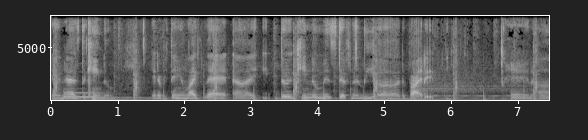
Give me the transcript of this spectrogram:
and as the kingdom and everything like that. Uh, the kingdom is definitely uh, divided. And um,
